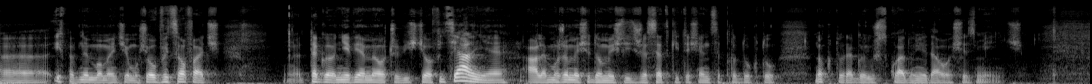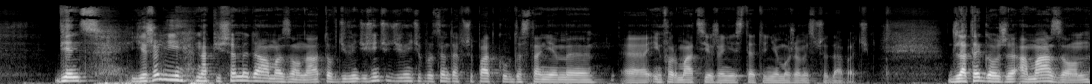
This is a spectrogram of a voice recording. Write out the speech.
e, i w pewnym momencie musiał wycofać tego nie wiemy oczywiście oficjalnie, ale możemy się domyślić, że setki tysięcy produktu, no, którego już składu nie dało się zmienić. Więc jeżeli napiszemy do Amazona, to w 99% przypadków dostaniemy e, informację, że niestety nie możemy sprzedawać. Dlatego, że Amazon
